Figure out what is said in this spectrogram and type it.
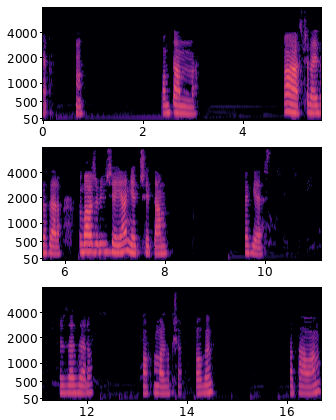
Nie. Hm. Fontanna. A, sprzedaję za zero. No bo, że widzicie, ja nie czytam. Tak jest. Też za zero. O, mal książkowy. Zapałam.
